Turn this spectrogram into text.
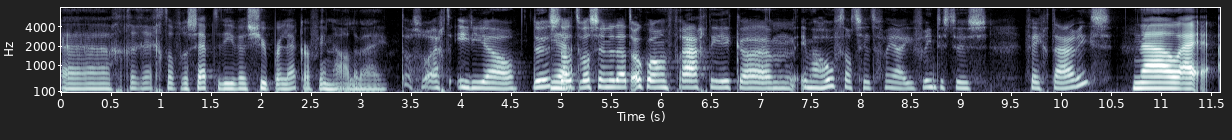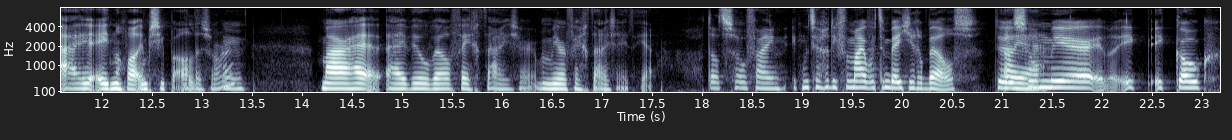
eh, gerechten of recepten die we super lekker vinden allebei. Dat is wel echt ideaal. Dus Ja. dat was inderdaad ook wel een vraag die ik ehm, in mijn hoofd had zitten. Van ja, je vriend is dus vegetarisch. Nou, hij, hij eet nog wel in principe alles hoor. Mm, Maar hij, hij wil wel vegetarischer, meer vegetarisch eten, ja. dat is zo fijn. Ik moet zeggen, die van mij wordt een beetje rebels. Dus Oh ja. hoe meer... Ik, ik kook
